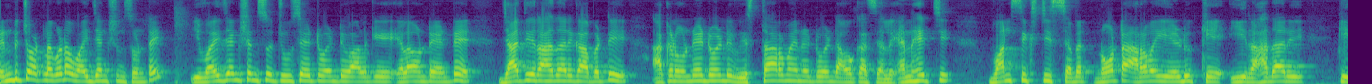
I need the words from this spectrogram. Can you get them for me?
రెండు చోట్ల కూడా వై జంక్షన్స్ ఉంటాయి. ఈ వై జంక్షన్స్ చూసేటువంటి వాళ్ళకి ఎలా ఉంటాయంటే జాతీయ రహదారి కాబట్టి అక్కడ ఉండేటువంటి విస్తారమైనటువంటి అవకాశాలు. ఎన్హెచ్ వన్ సిక్స్టీ సెవెన్ నూట అరవై ఏడు కే ఈ రహదారికి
